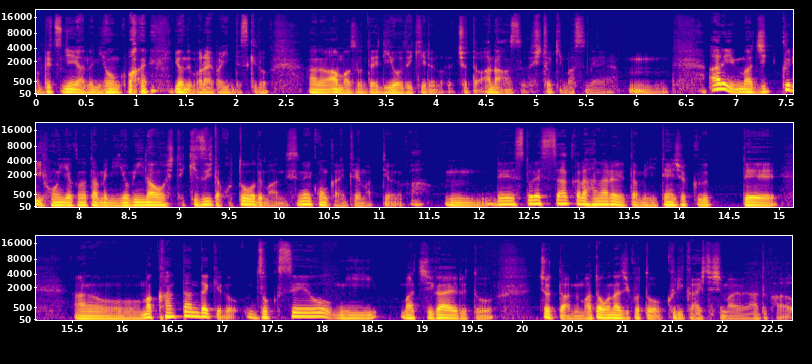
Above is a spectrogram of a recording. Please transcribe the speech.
い、別にあの日本語版 読んでもらえばいいんですけどあのアマゾンで利用できるのでちょっとアナウンスしときますね、うん、ある意味まあじっくり翻訳のために読み直して気づいたことでもあるんですね今回のテーマっていうのが、うん、でストレッサーから離れるために転職ってあの、まあ、簡単だけど属性を見間違えるとちょっとあのまた同じことを繰り返してしまうよなとか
